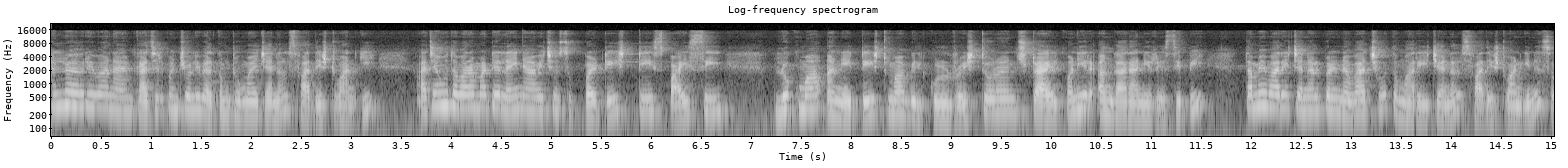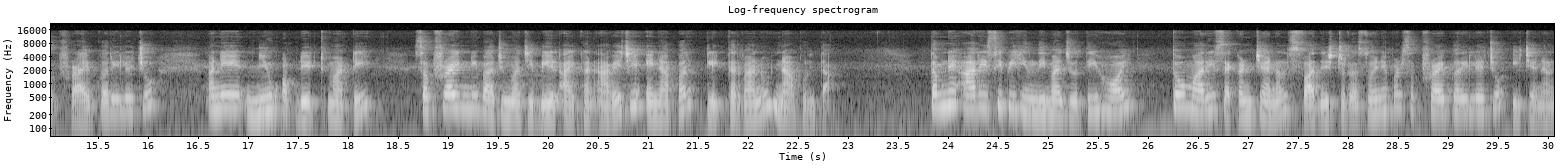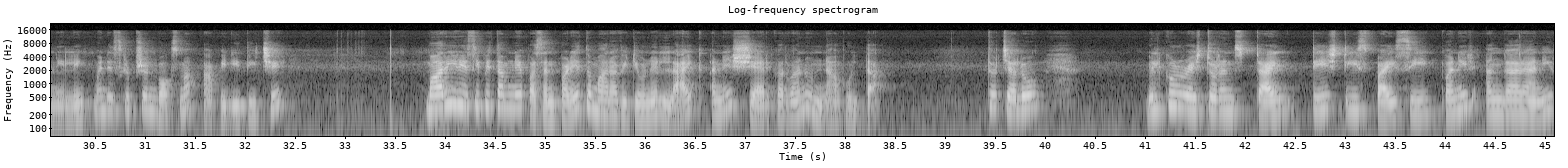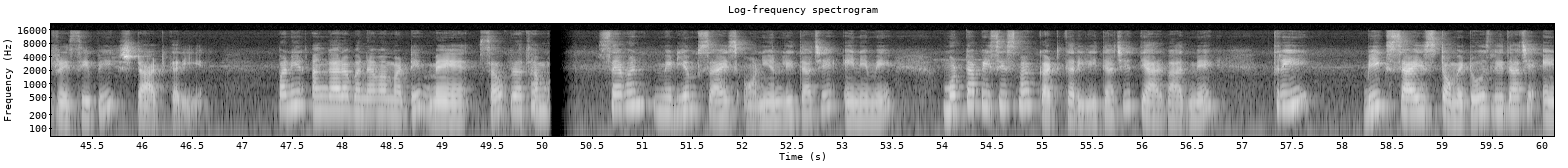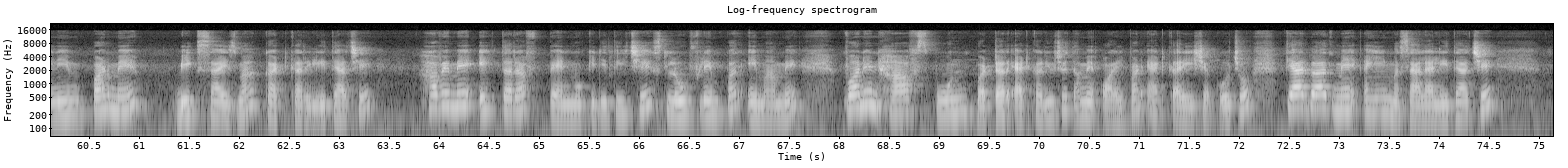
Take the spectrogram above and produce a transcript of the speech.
Hello everyone I am Kajal Pancholi welcome to my channel સ્વાદિષ્ટ વાનગી આજે હું તમારા માટે લઈને આવી છું સુપર ટેસ્ટી સ્પાઇસી લુકમાં અને ટેસ્ટમાં બિલકુલ રેસ્ટોરન્ટ સ્ટાઇલ પનીર અંગારાની રેસીપી તમે મારી ચેનલ પર નવા છો તો મારી ચેનલ સ્વાદિષ્ટ વાનગીને સબસ્ક્રાઈબ કરી લેજો. અને ન્યૂ અપડેટ માટે સબસ્ક્રાઈબની બાજુમાં જે બેલ આઇકન આવે છે, એના પર ક્લિક કરવાનું ના ભૂલતા. તમને આ રેસીપી હિન્દીમાં જોતી હોય તો મારી સેકન્ડ ચેનલ સ્વાદિષ્ટ રસોઈને પણ સબસ્ક્રાઈબ કરી લેજો. એ ચેનલની લિંક મેં ડિસ્ક્રિપ્શન બોક્સમાં આપી દીધી છે. મારી રેસીપી તમને પસંદ પડે તો મારા વિડીયોને લાઇક અને શેર કરવાનું ના ભૂલતા. તો ચલો, બિલકુલ restaurant style tasty spicy paneer અંગારાની recipe start કરીએ. પનીર અંગારા બનાવવા માટે મેં સૌપ્રથમ સેવન મીડિયમ સાઇઝ ઓનિયન લીધા છે. એને મેં મોટા પીસીસમાં કટ કરી લીધા છે. ત્યારબાદ મેં થ્રી બિગ સાઇઝ ટોમેટોઝ લીધા છે. એને પણ મેં બિગ સાઇઝમાં કટ કરી લીધા છે. હવે મેં એક તરફ પેન મૂકી દીધી છે. સ્લો ફ્લેમ પર એમાં મેં one and half spoon butter add કર્યું છે. તમે ઓઇલ પણ એડ કરી શકો છો. ત્યારબાદ મેં અહીં મસાલા લીધા છે.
